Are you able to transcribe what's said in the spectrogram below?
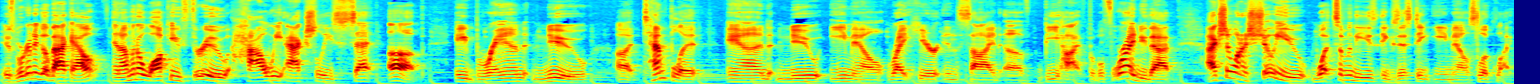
is we're gonna go back out and I'm gonna walk you through how we actually set up a brand new uh, template and new email right here inside of Beehiiv. But before I do that, I actually wanna show you what some of these existing emails look like.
